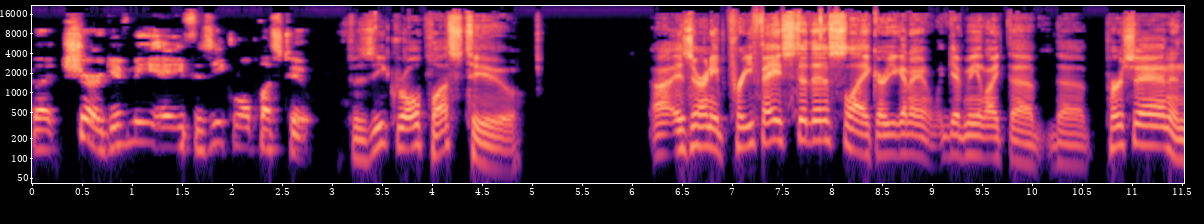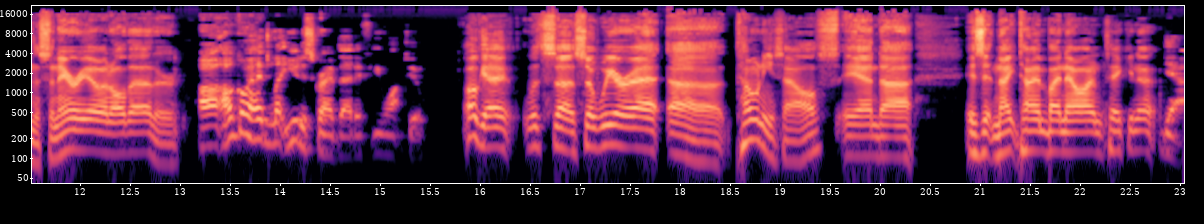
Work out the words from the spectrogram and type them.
but sure, give me a physique roll plus two. Physique roll plus two. Uh, is there any preface to this? Like, are you gonna give me like the the person and the scenario and all that, or? Uh, I'll go ahead and let you describe that if you want to. Okay, let's. Uh, so we are at uh, Tony's house, and uh, is it nighttime by now? I'm taking it. Yeah.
